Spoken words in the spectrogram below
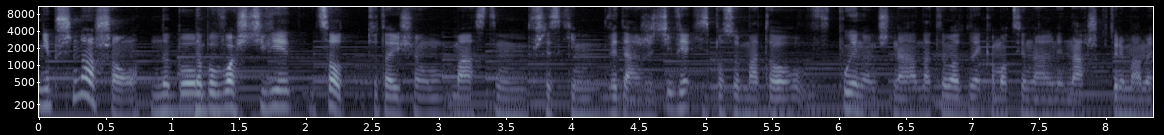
nie przynoszą, no bo, no bo właściwie co tutaj się ma z tym wszystkim wydarzyć? W jaki sposób ma to wpłynąć na, na ten ładunek emocjonalny nasz, który mamy?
